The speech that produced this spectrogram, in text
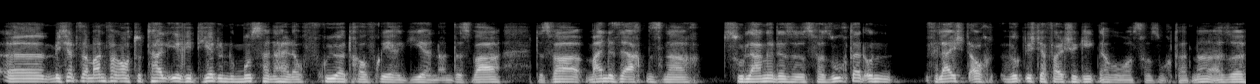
äh, mich hat's am Anfang auch total irritiert und du musst dann halt auch früher drauf reagieren. Und das war, das war meines Erachtens nach zu lange, dass er das versucht hat und vielleicht auch wirklich der falsche Gegner, wo er es versucht hat. Ne? Also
